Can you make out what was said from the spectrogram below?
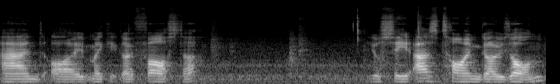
and I make it go faster you'll see as time goes on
